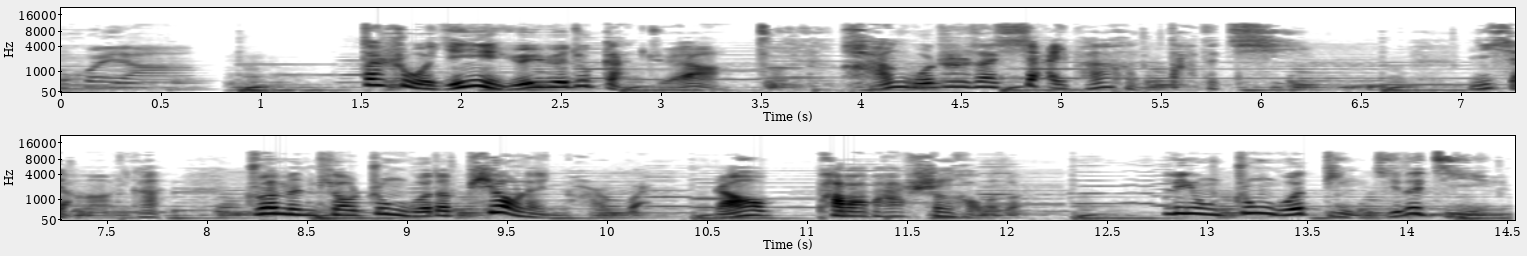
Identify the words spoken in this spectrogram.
不会呀。但是我隐隐约约就感觉啊，韩国这是在下一盘很大的棋。你想啊，你看，专门挑中国的漂亮女孩拐，然后啪啪啪生猴子，利用中国顶级的基因。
